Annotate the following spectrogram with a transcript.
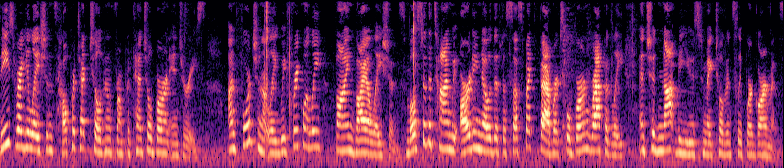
These regulations help protect children from potential burn injuries. Unfortunately, we frequently find violations. Most of the time, we already know that the suspect fabrics will burn rapidly and should not be used to make children's sleepwear garments.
